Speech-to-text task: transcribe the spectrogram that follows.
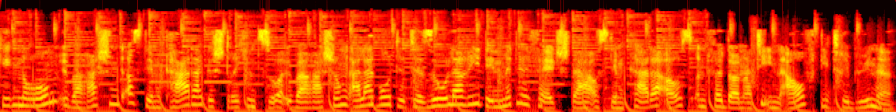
gegen Rom überraschend aus dem Kader gestrichen zur Überraschung aller botete Solari den Mittelfeldstar aus dem Kader aus und verdonnerte ihn auf die Tribüne.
